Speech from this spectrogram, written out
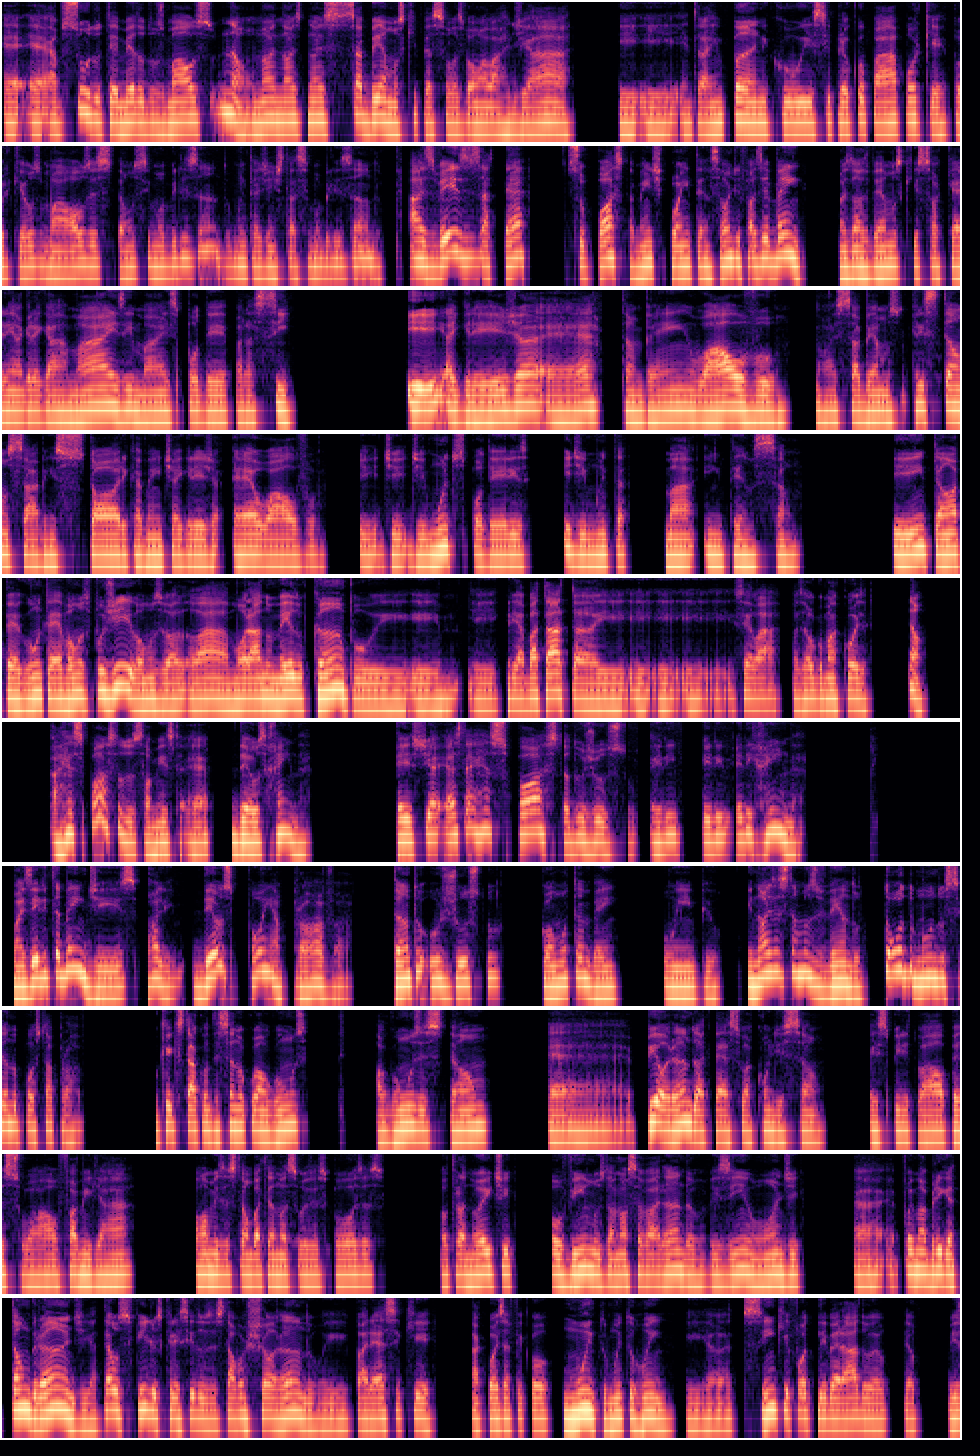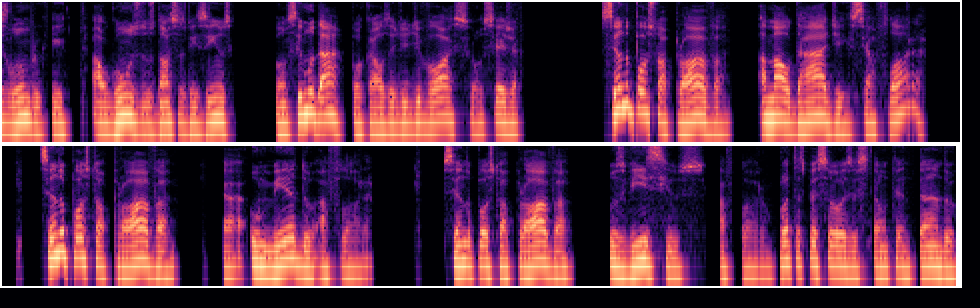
é, é absurdo ter medo dos maus? Não, nós, nós, nós sabemos que pessoas vão alardear e, e, entrar em pânico e se preocupar. Por quê? Porque os maus estão se mobilizando, muita gente está se mobilizando. Às vezes, até supostamente com a intenção de fazer bem, mas nós vemos que só querem agregar mais e mais poder para si. E a igreja é também o alvo. Nós sabemos, cristãos sabem, historicamente a igreja é o alvo de, de, de muitos poderes e de muita má intenção. E então a pergunta é: vamos fugir, vamos lá morar no meio do campo e, e, e criar batata e, e, sei lá, fazer alguma coisa. Não. A resposta do salmista é: Deus reina. Este, é, esta é a resposta do justo. Ele, ele, ele reina. Mas ele também diz: olhe, Deus põe à prova tanto o justo como também o ímpio. E nós estamos vendo todo mundo sendo posto à prova. O que, que está acontecendo com alguns? Alguns estão é, piorando até a sua condição espiritual, pessoal, familiar. Homens estão batendo nas suas esposas. Outra noite, ouvimos da nossa varanda, o vizinho, onde é, foi uma briga tão grande, até os filhos crescidos estavam chorando e parece que a coisa ficou muito, muito ruim. E assim que for liberado, eu, eu vislumbro que alguns dos nossos vizinhos vão se mudar por causa de divórcio. Ou seja, sendo posto à prova, a maldade se aflora. Sendo posto à prova, uh, o medo aflora. Sendo posto à prova, os vícios afloram. Quantas pessoas estão tentando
